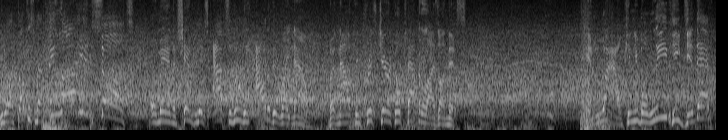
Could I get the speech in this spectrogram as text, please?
You know, I thought this match... A Lionsault! Oh, man, the champ looks absolutely out of it right now. But now, can Chris Jericho capitalize on this? And wow, can you believe he did that?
